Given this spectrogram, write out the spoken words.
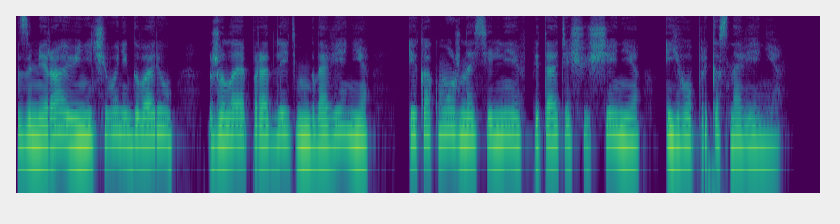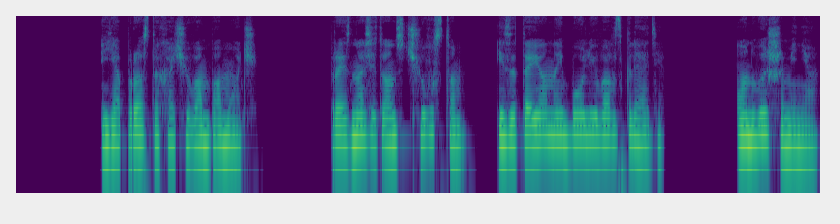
Замираю и ничего не говорю, желая продлить мгновение и как можно сильнее впитать ощущение его прикосновения. «Я просто хочу вам помочь», — произносит он с чувством и затаённой болью во взгляде. Он выше меня.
